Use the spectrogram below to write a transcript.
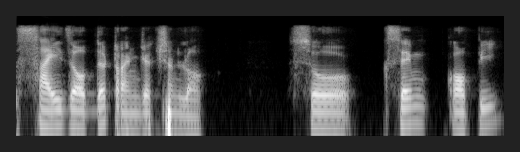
size of the transaction log. So same copy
